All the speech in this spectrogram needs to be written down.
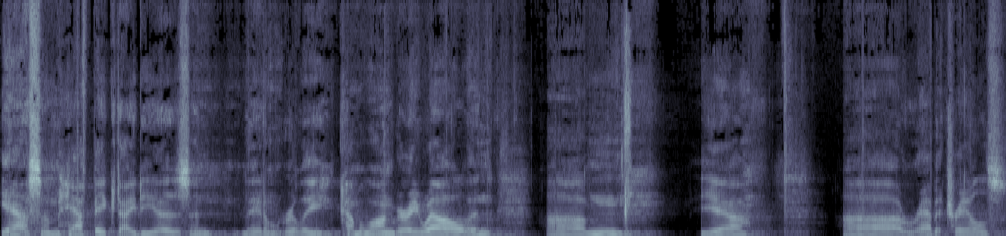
yeah, some half baked ideas, and they don't really come along very well. And um, yeah, uh, rabbit trails.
